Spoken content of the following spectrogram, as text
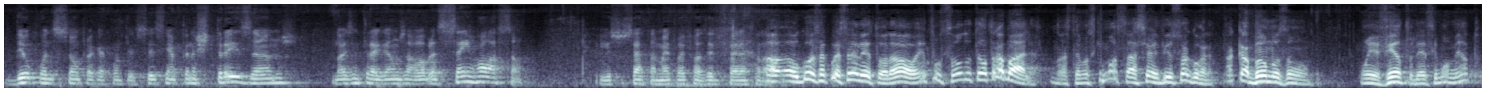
deu condição para que acontecesse, em apenas três anos nós entregamos a obra sem enrolação. E isso certamente vai fazer diferença. Na Augusto, a questão eleitoral é em função do teu trabalho. Nós temos que mostrar serviço agora. Acabamos um, um evento nesse momento,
